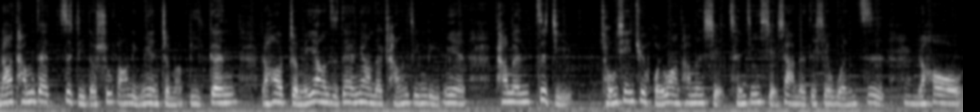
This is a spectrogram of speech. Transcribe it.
然后他们在自己的书房里面怎么笔耕，然后怎么样子在那样的场景里面，他们自己重新去回望他们写曾经写下的这些文字，然后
